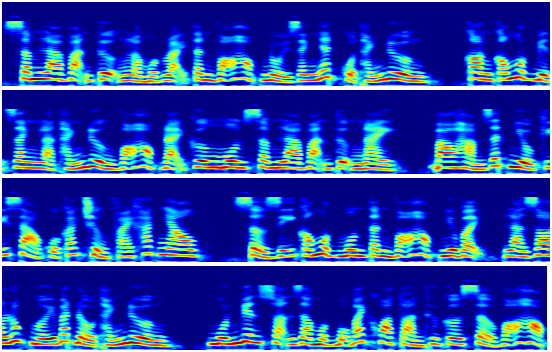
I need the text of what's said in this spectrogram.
Sâm La Vạn Tượng là một loại tân võ học nổi danh nhất của thánh đường, còn có một biệt danh là thánh đường võ học đại cương môn Sâm La Vạn Tượng này, bao hàm rất nhiều kỹ xảo của các trường phái khác nhau, sở dĩ có một môn tân võ học như vậy là do lúc mới bắt đầu thánh đường, muốn biên soạn ra một bộ bách khoa toàn thư cơ sở võ học,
